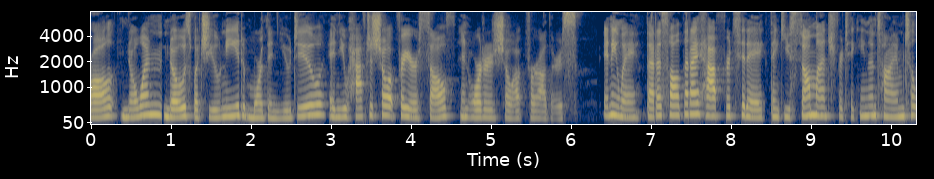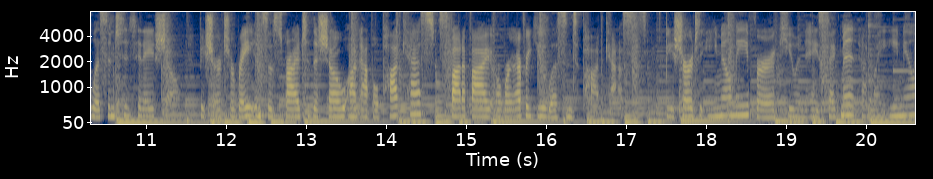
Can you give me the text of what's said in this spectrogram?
all, no one knows what you need more than you do, and you have to show up for yourself in order to show up for others. Anyway, that is all that I have for today. Thank you so much for taking the time to listen to today's show. Be sure to rate and subscribe to the show on Apple Podcasts, Spotify, or wherever you listen to podcasts. Be sure to email me for a Q&A segment at my email,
